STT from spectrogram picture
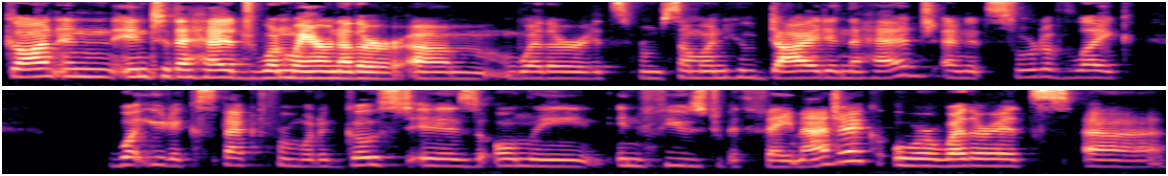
gotten into the hedge one way or another, um, whether it's from someone who died in the hedge, and it's sort of like what you'd expect from what a ghost is, only infused with fey magic, or whether it's uh,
